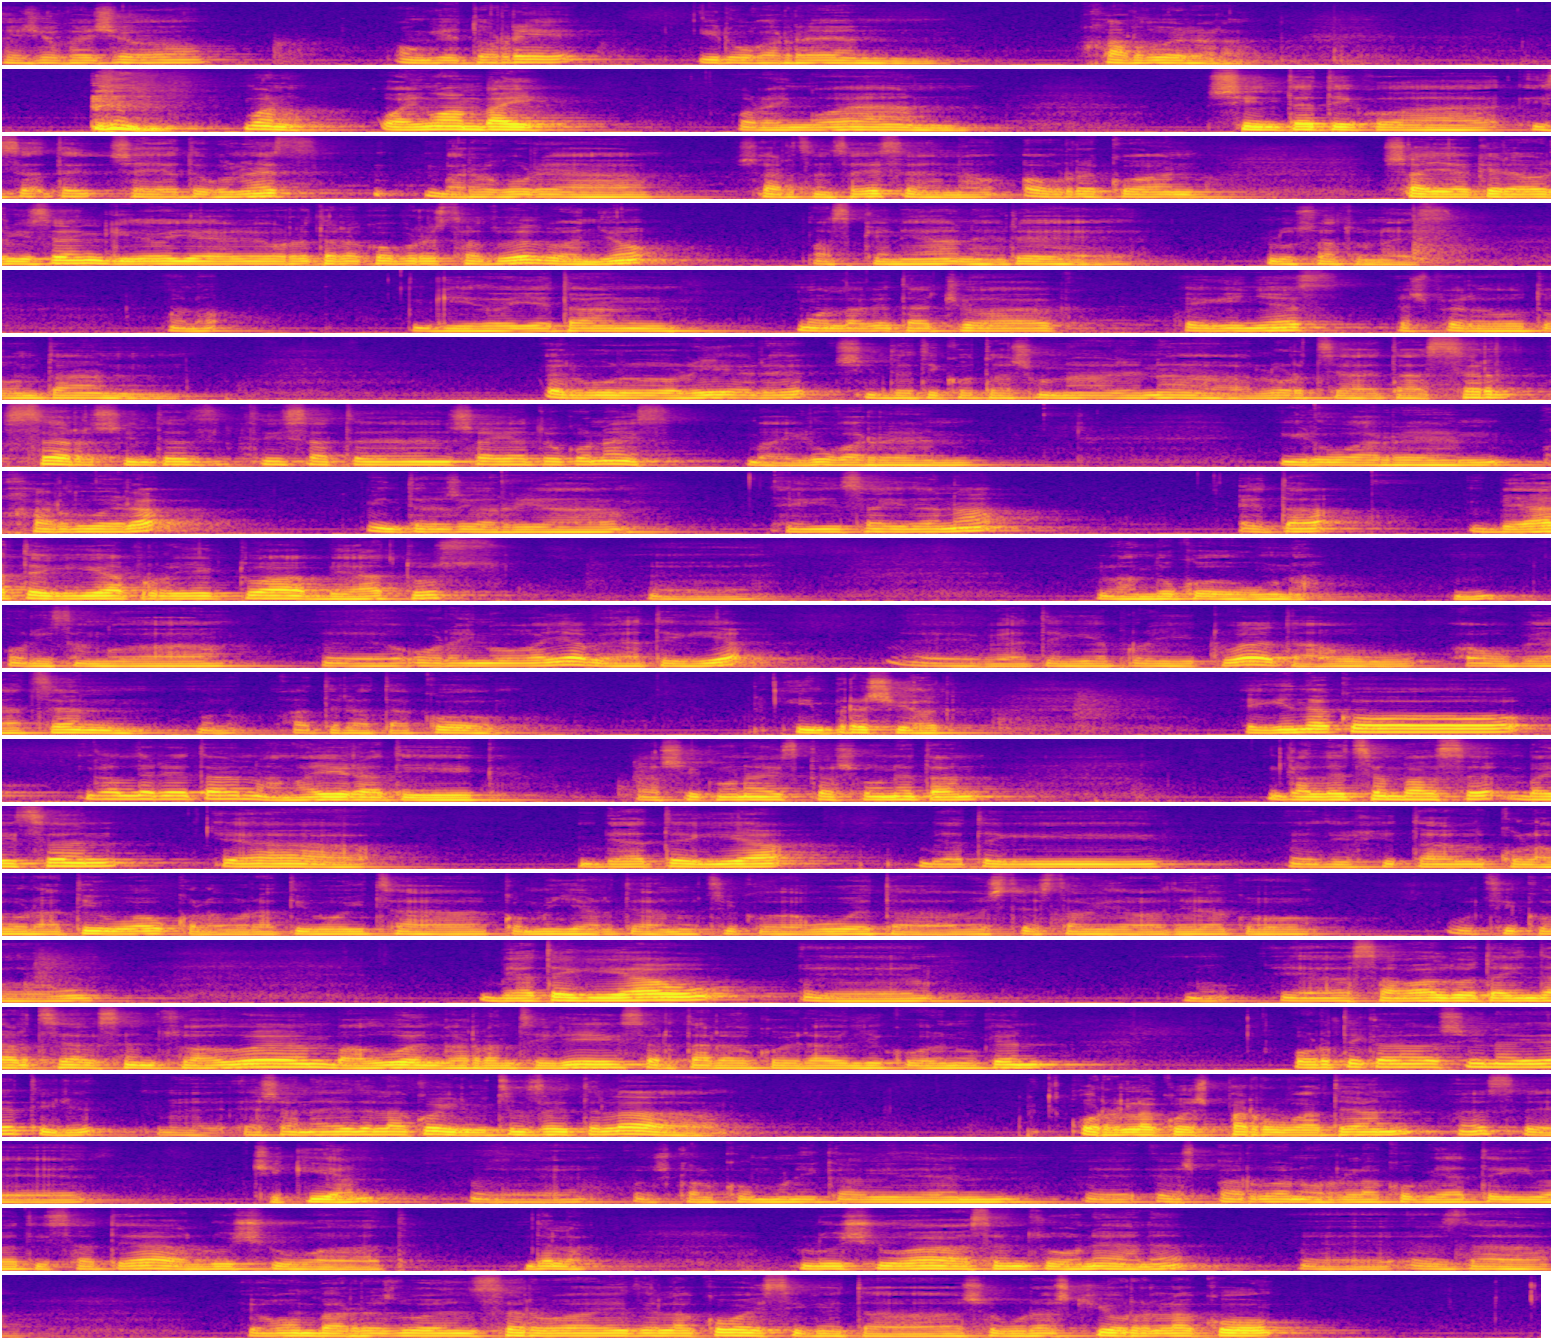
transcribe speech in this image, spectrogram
Kaixo, kaixo, ongi etorri, irugarren jarduerara. bueno, oaingoan bai, oraingoan sintetikoa izate saiatuko naiz, barregurea sartzen zaizen, aurrekoan saiakera hori zen, gidoia ere horretarako prestatu ez, baino azkenean ere luzatu naiz. Bueno, gidoietan moldaketatxoak eginez, espero dut hontan helburu hori ere sintetikotasunarena lortzea eta zer zer sintetizaten saiatuko naiz? Ba, hirugarren hirugarren jarduera interesgarria egin zaidana eta behategia proiektua behatuz e, landuko duguna. Hmm? Hori izango da e, oraingo gaia behategia, e, behategia proiektua eta hau hau behatzen, bueno, ateratako impresioak egindako galderetan amaieratik hasiko naiz kasu honetan galdetzen baitzen ea beategia beategi e, digital kolaboratibo hau kolaboratibo hitza komila artean utziko dugu eta beste eztabaida baterako utziko dugu. Beategi hau e, no, ea zabaldu eta indartzeak zentzua duen baduen garrantzirik zertarako erabiliko denuken hortik hasi nahi dut esan nahi delako iruditzen zaitela horrelako esparru batean, ez, e, txikian, e, Euskal Komunikabideen e, esparruan horrelako behategi bat izatea luxu bat dela. Luxua zentzu honean, eh? E, ez da egon barrez duen zerbait delako baizik eta segurazki horrelako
